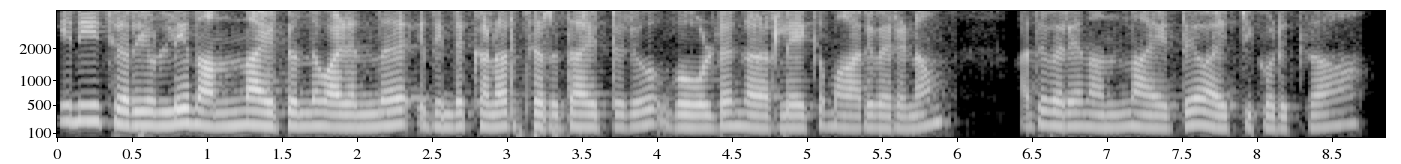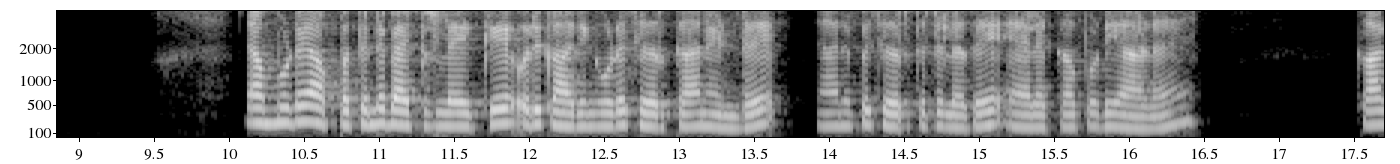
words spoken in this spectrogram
ഇനി ഈ ചെറിയുള്ളി നന്നായിട്ടൊന്ന് വഴന്ന് ഇതിന്റെ കളർ ചെറുതായിട്ടൊരു ഗോൾഡൻ കളറിലേക്ക് മാറി വരണം. അതുവരെ നന്നായിട്ട് വഴറ്റി കൊടുക്കുക. നമ്മുടെ അപ്പത്തിന്റെ ബാറ്ററിലേക്ക് ഒരു കാര്യം കൂടെ ചേർക്കാനുണ്ട്. ഞാനിപ്പോൾ ചേർത്തിട്ടുള്ളത് ഏലക്കാപ്പൊടിയാണ്. കാൽ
